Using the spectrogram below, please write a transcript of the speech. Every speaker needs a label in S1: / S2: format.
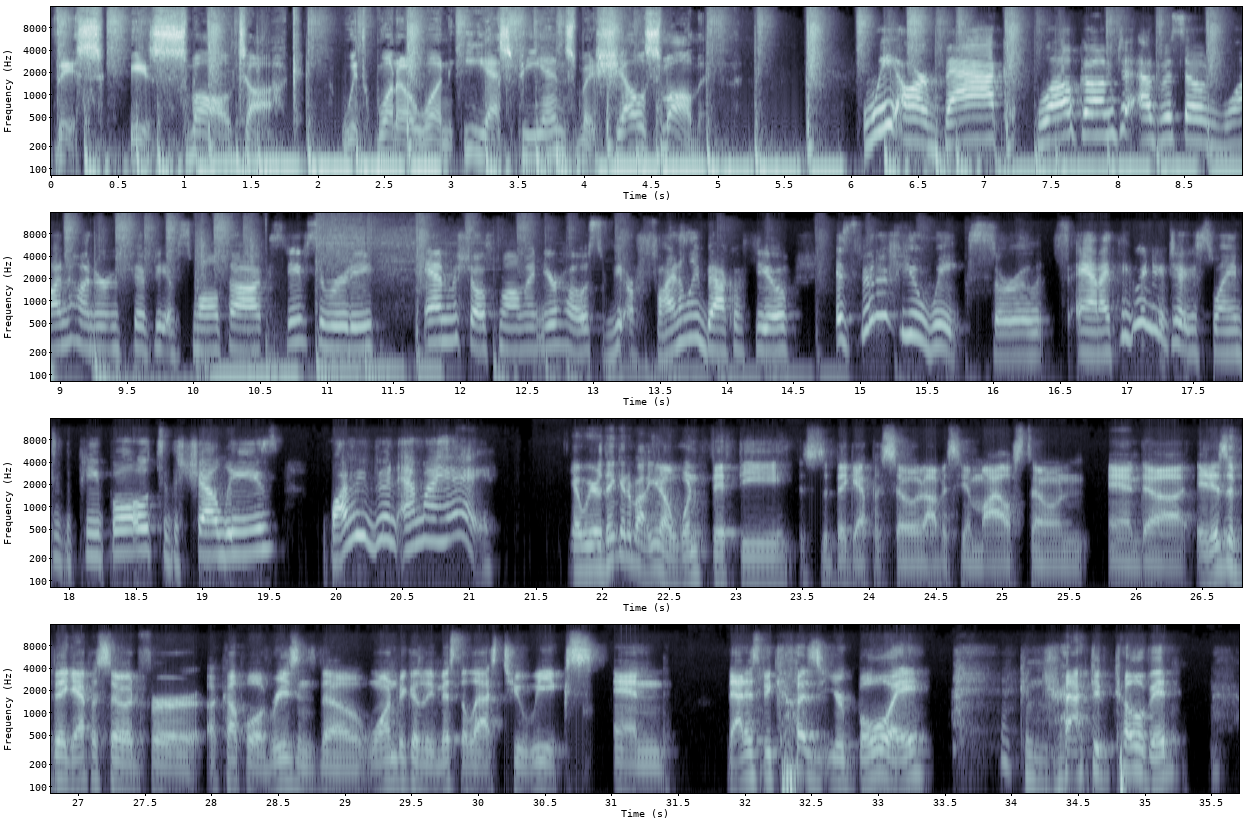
S1: This is Small Talk with 101 ESPN's Michelle Smallman.
S2: We are back. Welcome to episode 150 of Small Talk. Steve Ceruti and Michelle Smallman, your host. We are finally back with you. It's been a few weeks, Cerutes, and I think we need to explain to the people, to the Shelleys, why we've been MIA.
S3: Yeah, we were thinking about, you know, 150. This is a big episode, obviously a milestone. And uh, it is a big episode for a couple of reasons, though. One, because we missed the last two weeks. And that is because your boy contracted COVID.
